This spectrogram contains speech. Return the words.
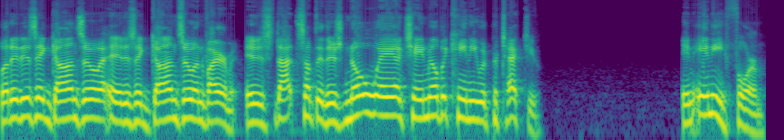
But it is a gonzo, it is a gonzo environment. It is not something, there's no way a chainmail bikini would protect you in any form,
